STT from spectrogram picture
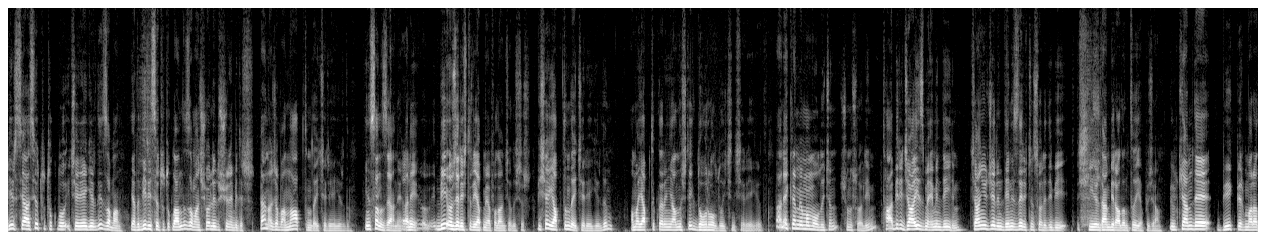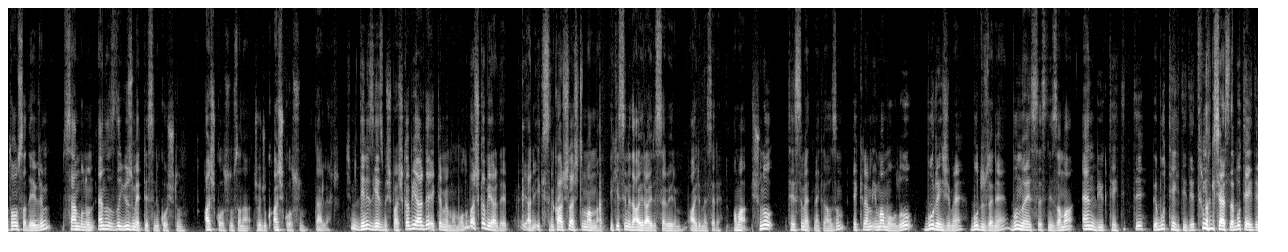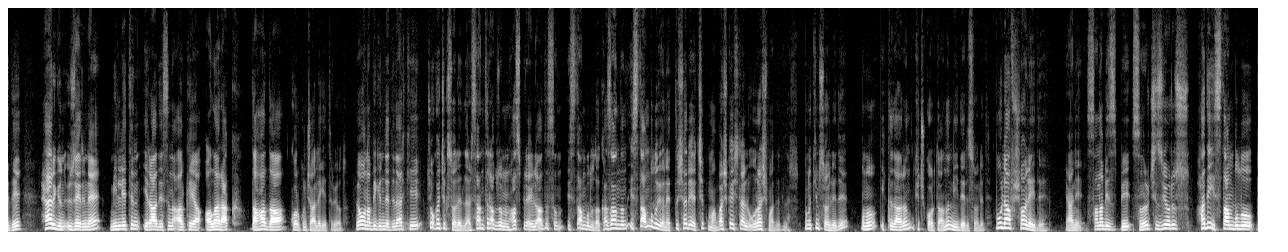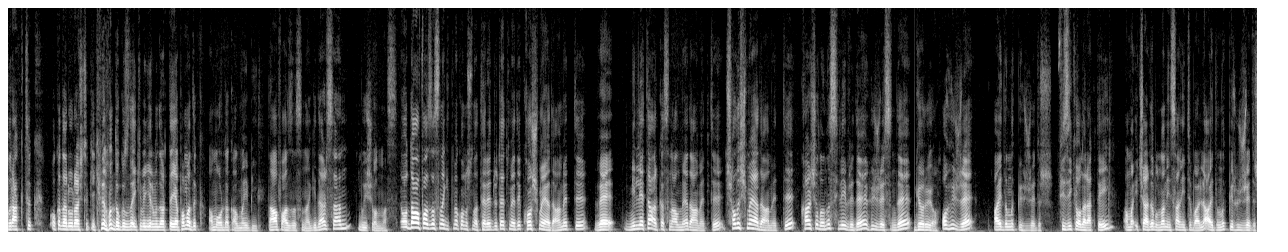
bir siyasi tutuklu içeriye girdiği zaman ya da birisi tutuklandığı zaman şöyle düşünebilir. Ben acaba ne yaptım da içeriye girdim? İnsanız yani. Evet. Hani bir öz eleştiri yapmaya falan çalışır. Bir şey yaptın da içeriye girdin. Ama yaptıkların yanlış değil, doğru olduğu için içeriye girdin. Ben Ekrem İmamoğlu için şunu söyleyeyim. Tabiri caiz mi emin değilim. Can Yücel'in Denizler için söylediği bir şiirden bir alıntı yapacağım. Ülkemde büyük bir maratonsa devrim, sen bunun en hızlı 100 metresini koştun. Aşk olsun sana çocuk, aşk olsun derler. Şimdi Deniz gezmiş başka bir yerde, Ekrem İmamoğlu başka bir yerde. Yani ikisini karşılaştırmam ben. İkisini de ayrı ayrı severim, ayrı mesele. Ama şunu teslim etmek lazım. Ekrem İmamoğlu bu rejime, bu düzene, bu müesses nizama en büyük tehditti ve bu tehdidi, tırnak içerisinde bu tehdidi her gün üzerine milletin iradesini arkaya alarak daha da korkunç hale getiriyordu. Ve ona bir gün dediler ki çok açık söylediler. Sen Trabzon'un has bir evladısın. İstanbul'u da kazandın. İstanbul'u yönet. Dışarıya çıkma. Başka işlerle uğraşma dediler. Bunu kim söyledi? Bunu iktidarın küçük ortağının lideri söyledi. Bu laf şöyleydi. Yani sana biz bir sınır çiziyoruz. Hadi İstanbul'u bıraktık. O kadar uğraştık. 2019'da 2024'te yapamadık ama orada kalmayı bil. Daha fazlasına gidersen bu iş olmaz. O daha fazlasına gitme konusunda tereddüt etmedi. Koşmaya devam etti ve milleti arkasına almaya devam etti. Çalışmaya devam etti. Karşılığını Silivri'de hücresinde görüyor. O hücre aydınlık bir hücredir. Fiziki olarak değil ama içeride bulunan insan itibariyle aydınlık bir hücredir.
